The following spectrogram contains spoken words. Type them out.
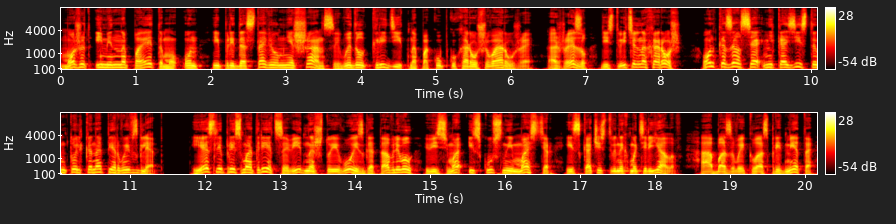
Может, именно поэтому он и предоставил мне шанс и выдал кредит на покупку хорошего оружия. А жезл действительно хорош, он казался неказистым только на первый взгляд. Если присмотреться, видно, что его изготавливал весьма искусный мастер из качественных материалов, а базовый класс предмета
